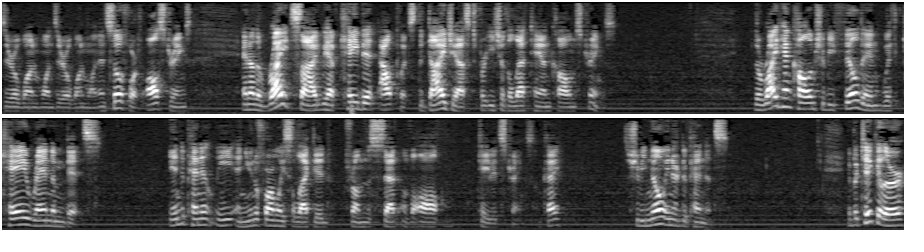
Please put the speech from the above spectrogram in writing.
0, 1, 1, 0, 1, 1, and so forth, all strings. And on the right side, we have k-bit outputs, the digest for each of the left-hand column strings. The right-hand column should be filled in with k random bits, independently and uniformly selected from the set of all k-bit strings. Okay? There should be no interdependence. In particular,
